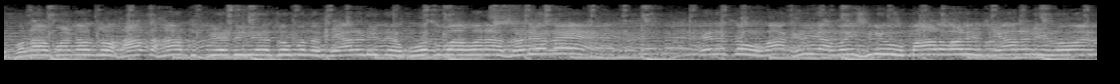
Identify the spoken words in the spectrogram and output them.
ભલા માણસ જો હાથ હાથ પેઢીએ જો મને મેલડી ને ગોતવા વાળા જડે ને, એને તો વાઘડિયા વૈશ્રી મારવાળી મેરડી રોય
